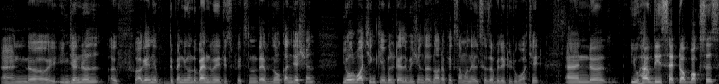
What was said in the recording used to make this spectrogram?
And uh, in general, if again if depending on the bandwidth, if it's there is no congestion, your watching cable television does not affect someone else's ability to watch it. And uh, you have these set-top boxes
